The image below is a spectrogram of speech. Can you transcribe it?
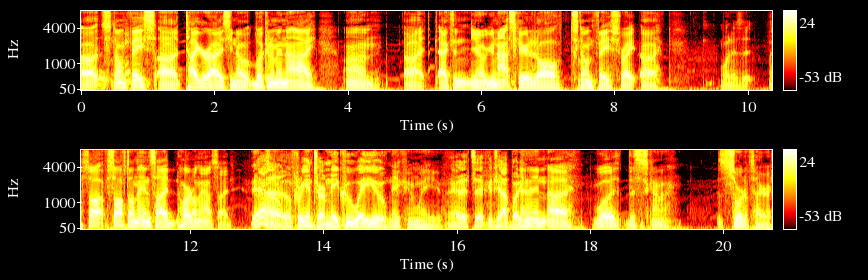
uh, stone face, uh, tiger eyes, you know, looking them in the eye, um, uh, acting, you know, you're not scared at all, stone face, right? Uh, what is it? Soft, soft on the inside, hard on the outside. Yeah, So- a little Korean term, Neku Wei Yu. Naked way you. Yeah, that's it. Good job, buddy. And then, uh, well, this is kind of sort of tiger.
